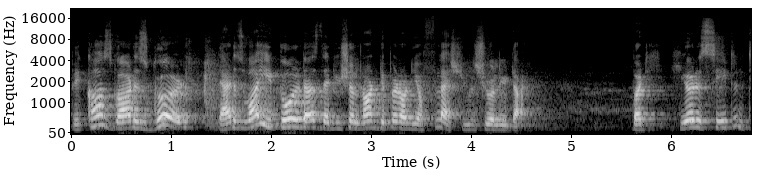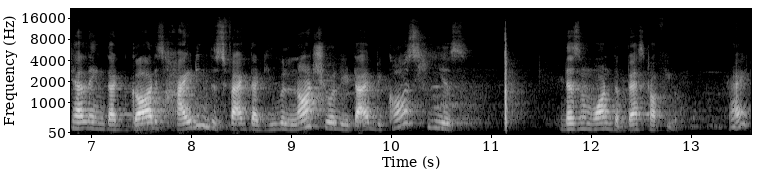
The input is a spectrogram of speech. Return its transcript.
Because God is good, that is why He told us that you shall not depend on your flesh, you will surely die. But here is Satan telling that God is hiding this fact that you will not surely die because He is doesn't want the best of you, right?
